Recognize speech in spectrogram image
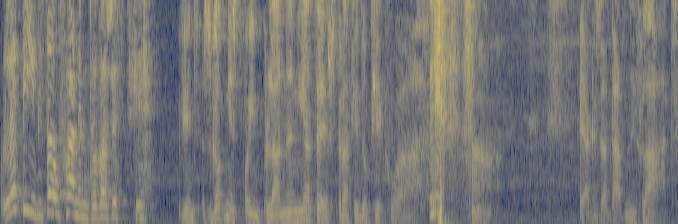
lepiej w zaufanym towarzystwie. Więc zgodnie z twoim planem ja też trafię do piekła. Ha. Jak za dawnych lat.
